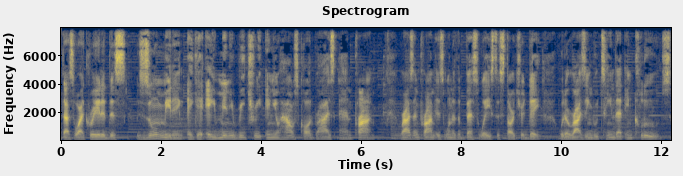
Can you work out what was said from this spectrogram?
That's why I created this Zoom meeting, aka mini retreat in your house called Rise and Prime. Rise and Prime is one of the best ways to start your day with a rising routine that includes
